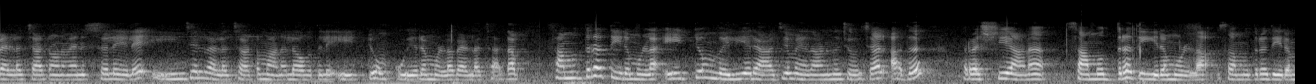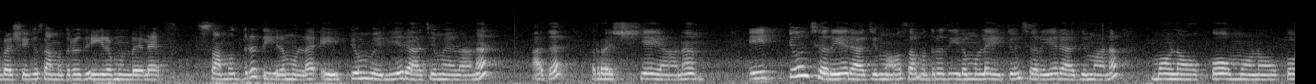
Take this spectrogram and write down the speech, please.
വെള്ളച്ചാട്ടമാണ്. വെനസ്വലയിലെ ഏഞ്ചൽ വെള്ളച്ചാട്ടമാണ് ലോകത്തിലെ ഏറ്റവും ഉയരമുള്ള വെള്ളച്ചാട്ടം. സമുദ്രതീരമുള്ള ഏറ്റവും വലിയ രാജ്യം ഏതാണെന്ന് ചോദിച്ചാൽ അത് റഷ്യയാണ്. സമുദ്രതീരമുള്ള സമുദ്രതീരം സമുദ്ര തീരം റഷ്യക്ക് സമുദ്ര തീരമുണ്ട് അല്ലേ? സമുദ്ര തീരമുള്ള ഏറ്റവും വലിയ രാജ്യം ഏതാണ്? അത് റഷ്യയാണ്. ഏറ്റവും ചെറിയ രാജ്യമോ സമുദ്രതീരമുള്ള ഏറ്റവും ചെറിയ രാജ്യമാണ് മൊണോക്കോ. മൊണോക്കോ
